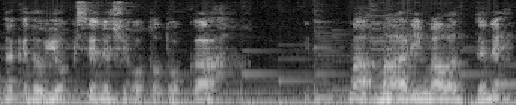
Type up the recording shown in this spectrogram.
だけど、予期せぬ仕事とか、まあ、回り回ってね、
